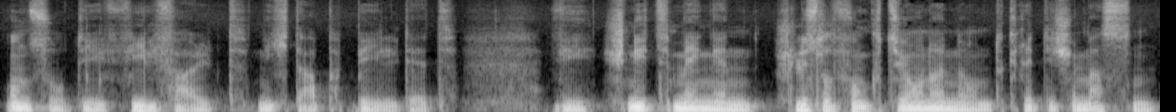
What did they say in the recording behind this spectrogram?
und so die Vielfalt nicht abbildet, wie Schnittmengen, Schlüsselfunktionen und kritische Massen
